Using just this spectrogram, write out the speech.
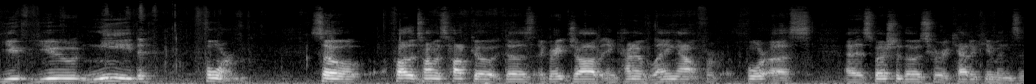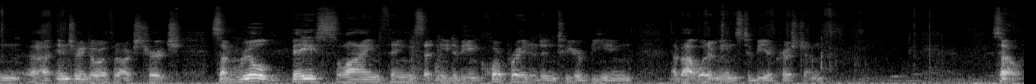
You you need form. So Father Thomas Hopko does a great job in kind of laying out for for us, uh, especially those who are catechumens and uh, entering the Orthodox Church, some real baseline things that need to be incorporated into your being about what it means to be a Christian. So,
